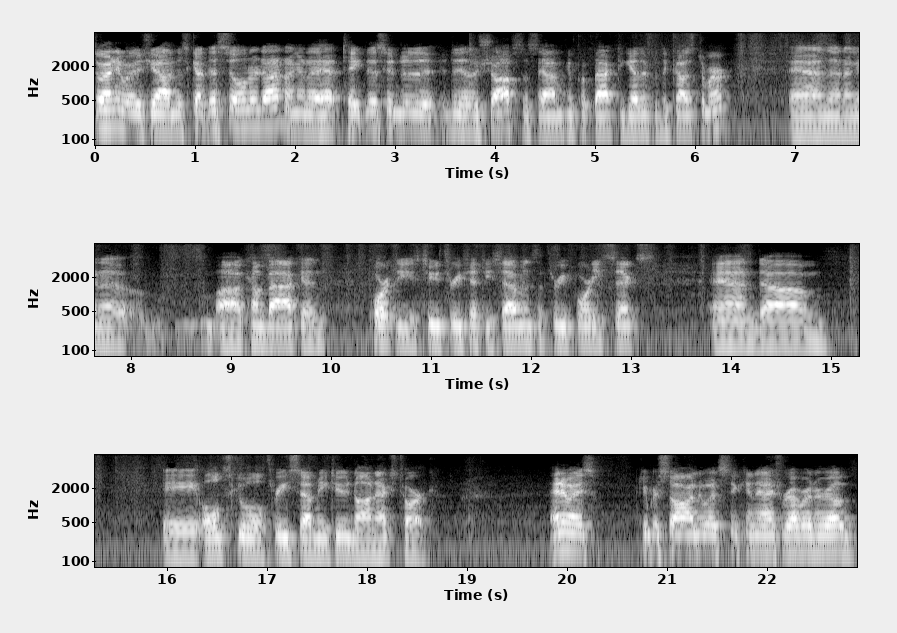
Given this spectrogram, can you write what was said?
So anyways, yeah, I'm just got this cylinder done. I'm gonna take this into the, the other shops so Sam can put back together for the customer. And then I'm gonna uh, come back and port these two 357s, the 346, and um, a old school 372 non-X-Torq. Anyways, keep your saw into it, stick an ash rubber in the road.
